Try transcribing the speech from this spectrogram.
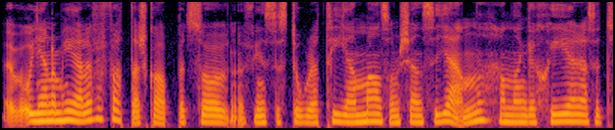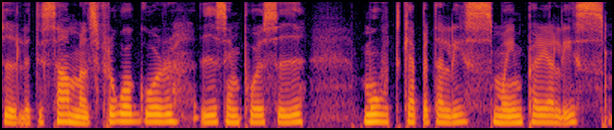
Och genom hela författarskapet så finns det stora teman som känns igen. Han engagerar sig tydligt i samhällsfrågor i sin poesi mot kapitalism och imperialism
